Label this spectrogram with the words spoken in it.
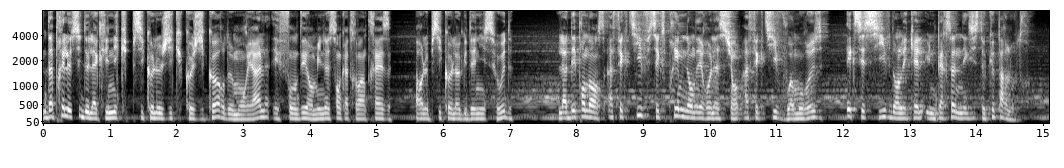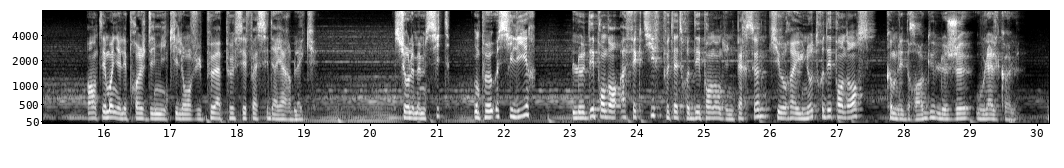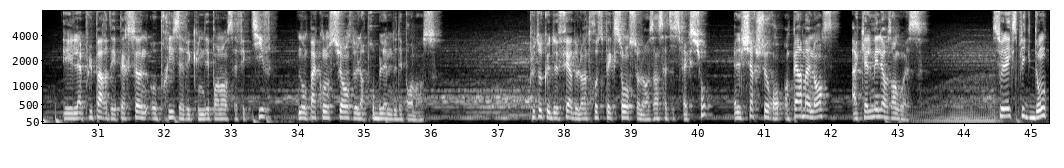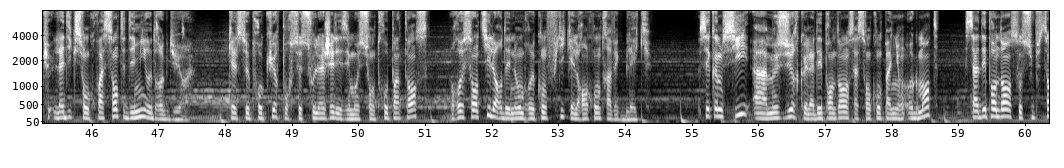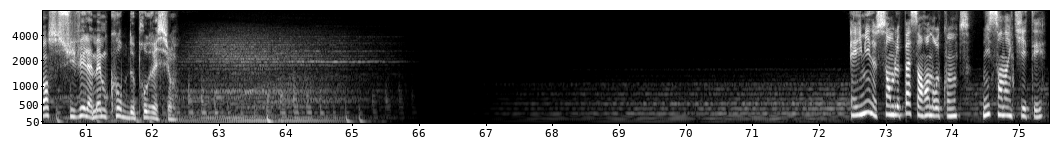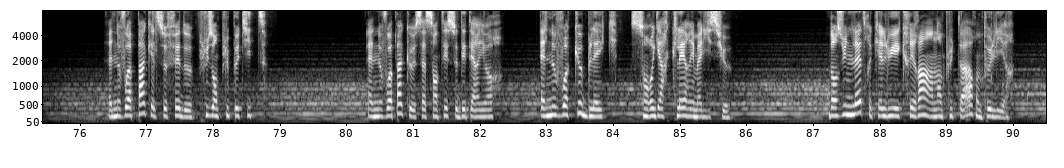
D'après le site de la clinique psychologique Cogicor de Montréal et fondée en 1993 par le psychologue Dennis Hood, la dépendance affective s'exprime dans des relations affectives ou amoureuses excessives dans lesquelles une personne n'existe que par l'autre. En témoignent les proches d'Amy qui l'ont vu peu à peu s'effacer derrière Blake. Sur le même site, on peut aussi lire Le dépendant affectif peut être dépendant d'une personne qui aurait une autre dépendance, comme les drogues, le jeu ou l'alcool. Et la plupart des personnes aux prises avec une dépendance affective n'ont pas conscience de leurs problèmes de dépendance. Plutôt que de faire de l'introspection sur leurs insatisfactions, elles chercheront en permanence à calmer leurs angoisses. Cela explique donc l'addiction croissante d'Amy aux drogues dures, qu'elle se procure pour se soulager des émotions trop intenses ressenties lors des nombreux conflits qu'elle rencontre avec Blake. C'est comme si, à mesure que la dépendance à son compagnon augmente, sa dépendance aux substances suivait la même courbe de progression. Amy ne semble pas s'en rendre compte, ni s'en inquiéter. Elle ne voit pas qu'elle se fait de plus en plus petite. Elle ne voit pas que sa santé se détériore. Elle ne voit que Blake, son regard clair et malicieux. Dans une lettre qu'elle lui écrira un an plus tard, on peut lire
